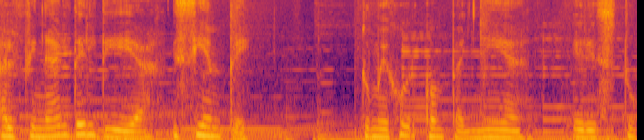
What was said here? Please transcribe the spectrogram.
Al final del día y siempre, tu mejor compañía eres tú.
